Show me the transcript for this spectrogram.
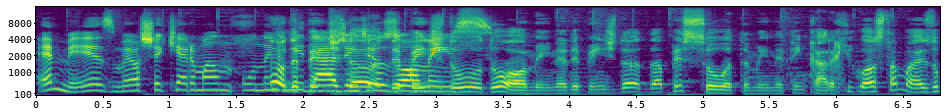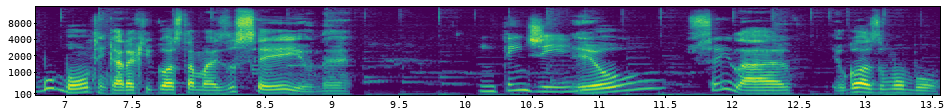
É mesmo, eu achei que era uma Não, unanimidade depende, entre da, os depende homens. do, do homem, né? Depende da, da pessoa também, né? Tem cara que gosta mais do bumbum, tem cara que gosta mais do seio, né? Entendi. Eu, sei lá, eu gosto do bumbum.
